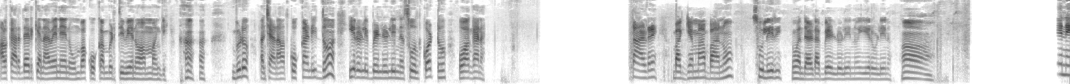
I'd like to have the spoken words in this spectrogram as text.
ಅವ್ಳು ಕರ್ದೇಡ್ಕೆ ನಾವೇನೇನು ಉಂಬ ಕುಕ್ಕಂಬಿಡ್ತೀವೇನೋ ಅಮ್ಮಂಗೆ. ಬಿಡು ಚೆನ್ನಾಗಿ ಕುಕ್ಕಂಡಿದ್ದು, ಈರುಳ್ಳಿ ಬೆಳ್ಳುಳ್ಳಿನ ಸೂಲ್ ಕೊಟ್ಟು ಹೋಗೋಣ. ತಾಳ್ರಿ ಬಗ್ಗೆಮ್ಮ ಬಾನು, ಸುಲಿರಿ, ಒಂದೆರಡ ಬೆಳ್ಳುಳ್ಳಿನು, ಈರುಳ್ಳಿನು. ಹಾ. ಏನೇ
